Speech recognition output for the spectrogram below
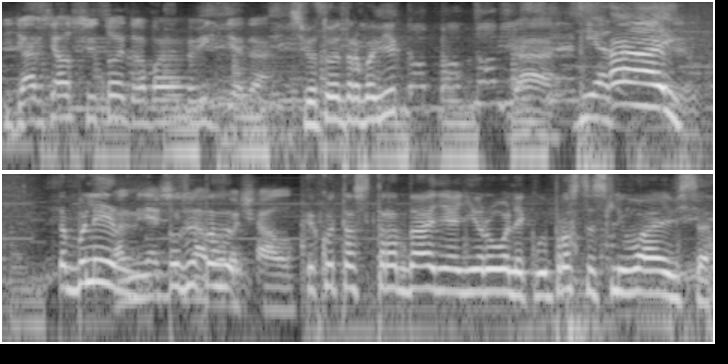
Я взял святой дробовик деда. Святой дробовик? Да. Нет, Ай! Да Он блин, меня тут это какое-то страдание, а не ролик. Мы просто сливаемся.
